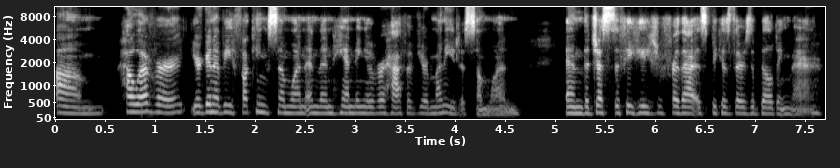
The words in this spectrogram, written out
Um, however, you're going to be fucking someone and then handing over half of your money to someone. And the justification for that is because there's a building there.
